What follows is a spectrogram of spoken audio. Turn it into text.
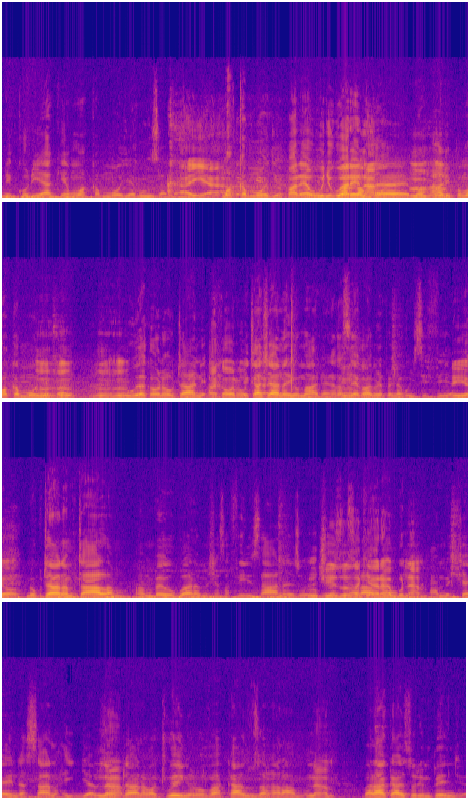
Ni kodi yake ya mwaka mmoja buza. Aya. Mwaka mmoja. Pale Ujugu Arena. Eh, mwa- alipo mwaka mmoja pale. Huyu akaona utani, nikaachana na hiyo mada. Sasa mimi napenda kujisifia. Nimekutana na mtaalamu ambaye huyu bwana ameshasafiri sana hizo Nchi hizo za Kiarabu, naam. Ameshaenda sana hija, ameshakutana na watu wengi wanaovaa kanzu za gharama. Naam. Baraka Azuri Mpenja.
